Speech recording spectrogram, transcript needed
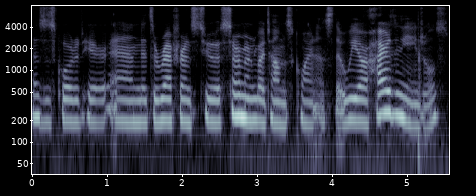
As is quoted here, and it's a reference to a sermon by Thomas Aquinas that we are higher than the angels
